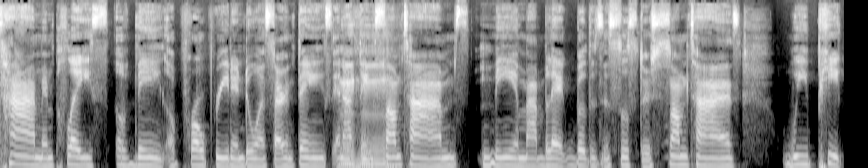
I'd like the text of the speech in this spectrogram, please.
time and place of being appropriate and doing certain things. And I think Mhm. sometimes me and my black brothers and sisters, sometimes we pick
